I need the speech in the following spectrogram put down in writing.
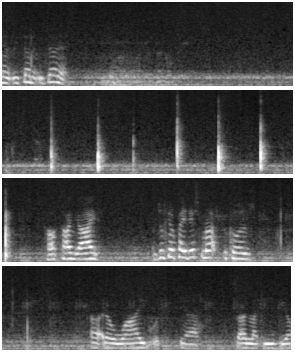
Return it, return it, return it. Half time, guys. I'm just gonna play this match because I don't know why, but yeah, sounded like easier.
